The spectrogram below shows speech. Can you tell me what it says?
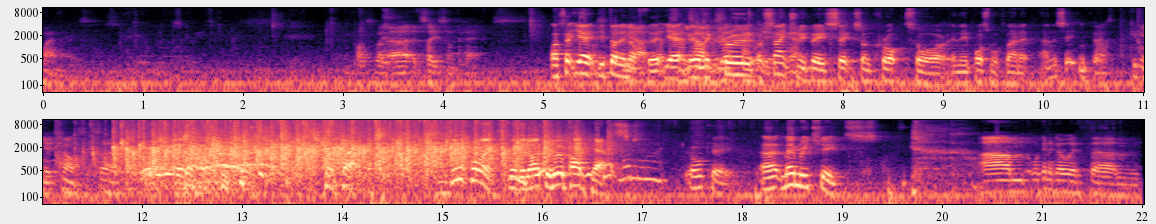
Planet. Impossible. Uh, I'd say some pets. I think, yeah, you've done enough Yeah, of it. Yeah, that's- they're the crew of Sanctuary yeah. Base 6 on Krop Tor in the Impossible Planet and the Satan Pit. Give me a chance to say. Two points for the Doctor Who podcast. Okay. Uh, memory cheats. Um, we're gonna go with. Um,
